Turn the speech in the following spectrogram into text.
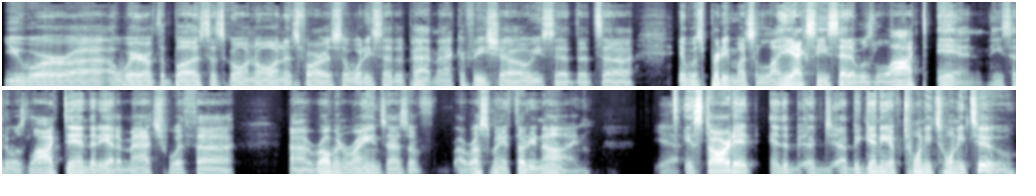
you were uh, aware of the buzz that's going on as far as what he said at the Pat McAfee show. He said that uh, it was pretty much lo- he actually said it was locked in. He said it was locked in that he had a match with uh, uh, Roman Reigns as of uh, WrestleMania 39. Yeah, it started in the uh, beginning of 2022.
